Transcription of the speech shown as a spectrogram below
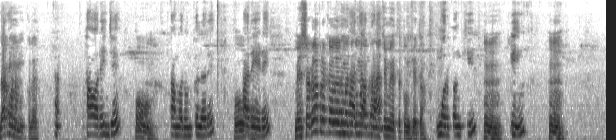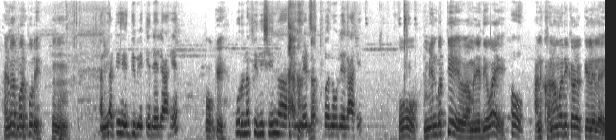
दाखवा ना मग कलर हा. हा ऑरेंज आहे. हो. हा मरून कलर आहे. हो हा रेड आहे. म्हणजे सगळ्या प्रकारमध्ये हा तुम्हाला जांभळा. खाण्याचे मिळतात तुमच्या इथं? मोरपंखी हम्म. पिंक हम्म. आणि भरपूर आहे. हम्म. आणि साठी हे दिवे केलेले आहेत. ओके. पूर्ण फिनिशिंग हँडमेड बनवलेलं आहे. हो मेणबत्ती आहे, म्हणजे देवा आहे. हो. आणि खणामध्ये क- केलेलं आहे.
